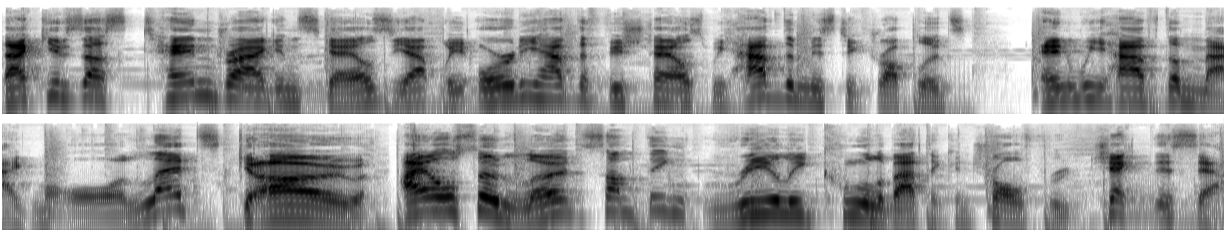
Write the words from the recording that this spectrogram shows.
That gives us 10 Dragon Scales. Yep, we already have the Fishtails. We have the Mystic Droplets and we have the magma ore. Let's go. I also learned something really cool about the control fruit. Check this out.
